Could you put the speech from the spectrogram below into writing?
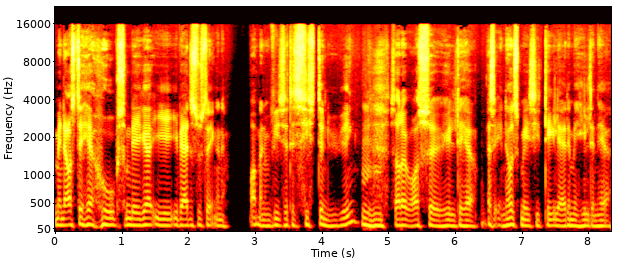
Men også det her håb, som ligger i, i verdensudstillingerne og man viser det sidste nye, ikke? Mm-hmm. så er der jo også øh, hele det her, altså indholdsmæssige del af det med hele den her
